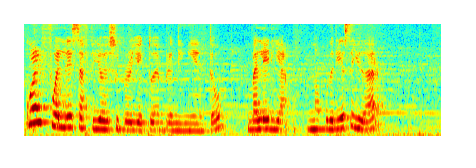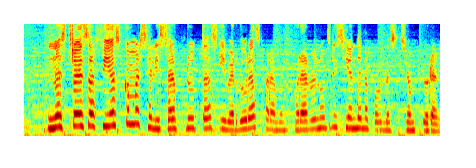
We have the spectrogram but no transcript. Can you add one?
¿Cuál fue el desafío de su proyecto de emprendimiento? Valeria, ¿no podrías ayudar? Nuestro desafío es comercializar frutas y verduras para mejorar la nutrición de la población plural.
